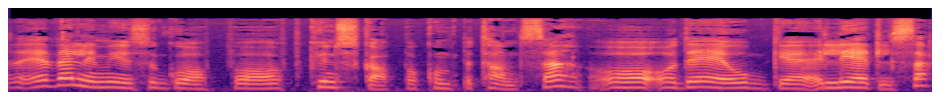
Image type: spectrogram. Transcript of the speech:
Det er veldig mye som går på kunnskap og kompetanse, og, og det er òg ledelse.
